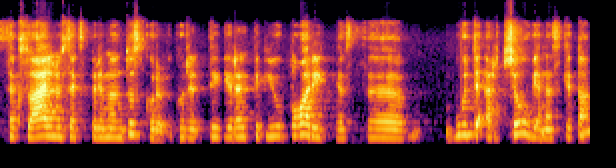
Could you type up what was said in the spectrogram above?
seksualinius eksperimentus, kur, kur tai yra kaip jų poreikis e, būti arčiau vienas kito,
